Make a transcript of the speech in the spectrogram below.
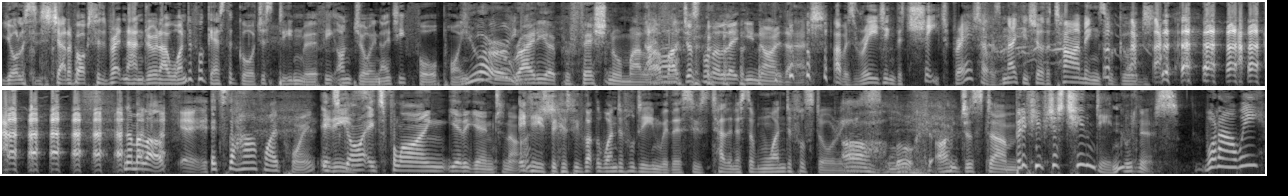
You're listening to Chatterbox with Brett and Andrew and our wonderful guest, the gorgeous Dean Murphy on Joy 94.9. You are a radio professional, my love. I just want to let you know that. I was reading the cheat, Brett. I was making sure the timings were good. No, my love, Yeah. it's the halfway point. It It's is. going. It's flying yet again tonight. it is because we've got the wonderful Dean with us who's telling us some wonderful stories. Oh, look, I'm just um. But if you've just tuned in, goodness. what are we?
